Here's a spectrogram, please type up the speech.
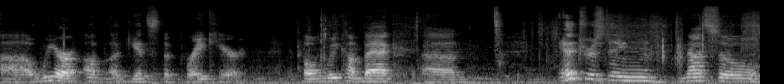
Uh, we are up against the break here, but when we come back, um, interesting, not so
